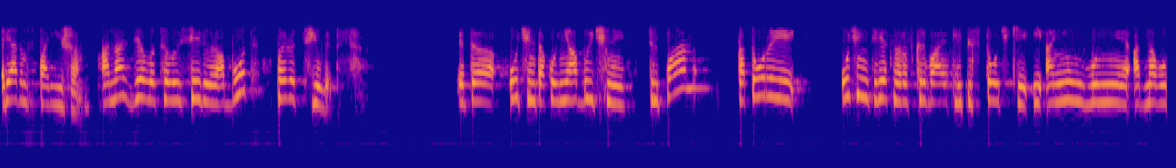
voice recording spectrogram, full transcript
рядом с Парижем. Она сделала целую серию работ Parrot Tulips. Это очень такой необычный тюльпан, который очень интересно раскрывает лепесточки, и они у него не одного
